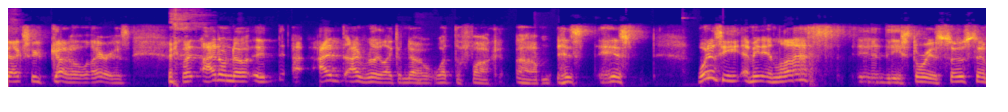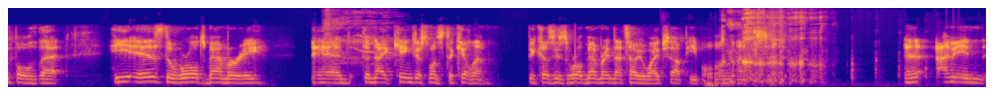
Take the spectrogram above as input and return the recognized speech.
actually kind of hilarious, but I don't know. It, I I really like to know what the fuck um, his his what is he? I mean, unless the story is so simple that he is the world's memory, and the Night King just wants to kill him because he's the world memory, and that's how he wipes out people. And that's it. And I mean,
